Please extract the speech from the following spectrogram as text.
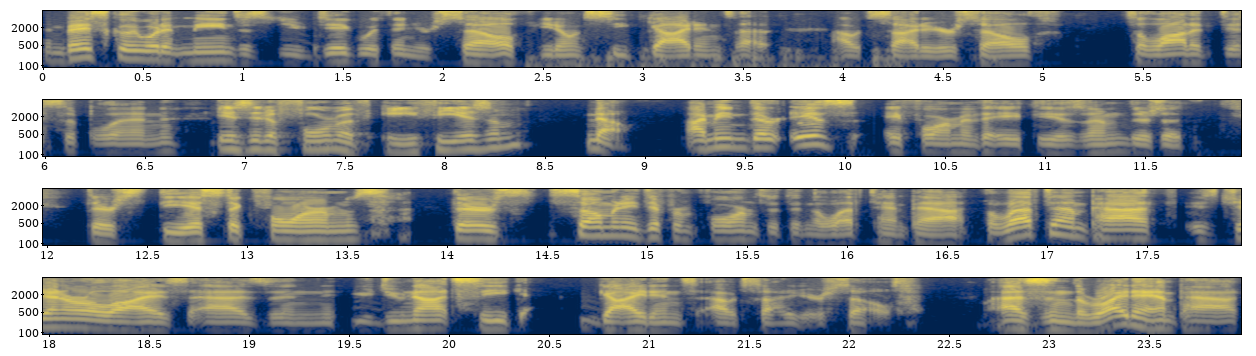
And basically, what it means is you dig within yourself. You don't seek guidance outside of yourself. It's a lot of discipline. Is it a form of atheism? No. I mean, there is a form of atheism. There's a there's theistic forms there's so many different forms within the left hand path. The left hand path is generalized as in you do not seek guidance outside of yourself. As in the right hand path,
